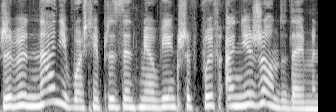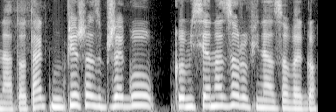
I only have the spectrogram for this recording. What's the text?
żeby na nie właśnie prezydent miał większy wpływ, a nie rząd, dajmy na to, tak? Pierwsza z brzegu Komisja Nadzoru Finansowego.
